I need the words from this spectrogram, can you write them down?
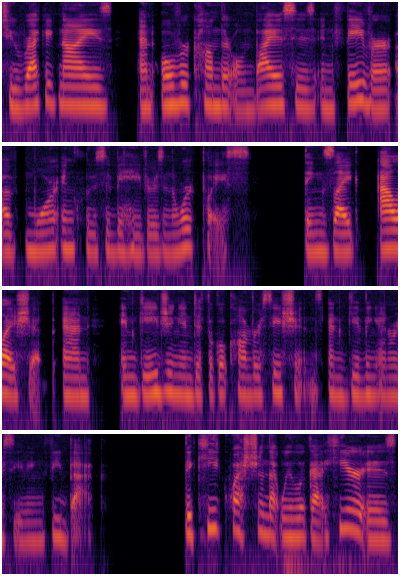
to recognize and overcome their own biases in favor of more inclusive behaviors in the workplace. Things like allyship and engaging in difficult conversations and giving and receiving feedback. The key question that we look at here is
